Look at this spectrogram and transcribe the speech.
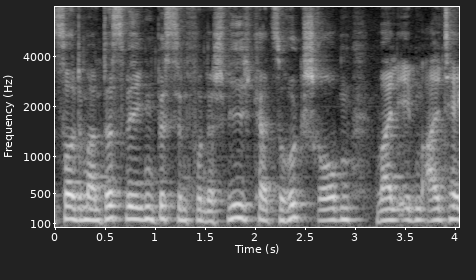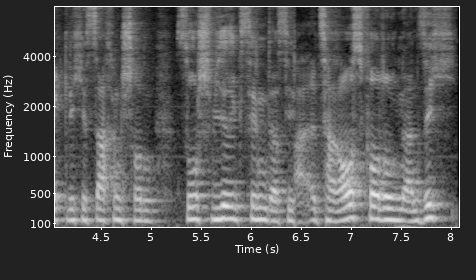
sollte man deswegen ein bisschen von der Schwierigkeit zurückschrauben, weil eben alltägliche Sachen schon so schwierig sind, dass sie als Herausforderungen an sich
